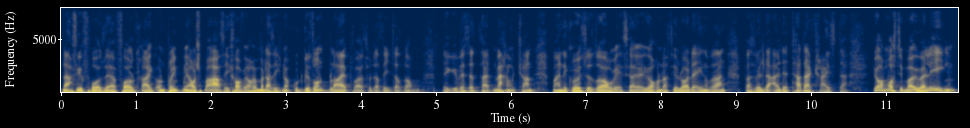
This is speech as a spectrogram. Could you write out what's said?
nach wie vor sehr erfolgreich und bringt mir auch Spaß. Ich hoffe auch immer, dass ich noch gut gesund bleibe, weißt du, dass ich das noch eine gewisse Zeit machen kann. Meine größte Sorge ist ja, Jochen, dass die Leute irgendwann sagen, was will der alte Tatterkreis da? Jochen, musst du mal überlegen,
